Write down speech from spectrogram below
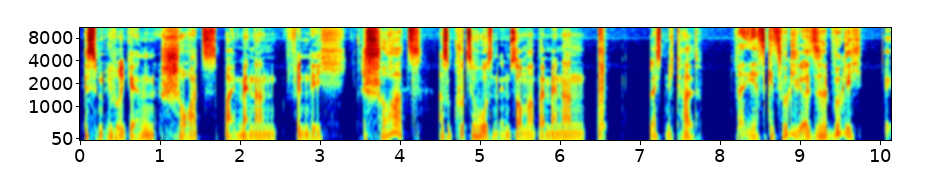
ist im Übrigen Shorts bei Männern, finde ich. Shorts? Also kurze Hosen im Sommer bei Männern pff, lässt mich kalt. Weil jetzt geht's wirklich, also es wird wirklich, äh,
